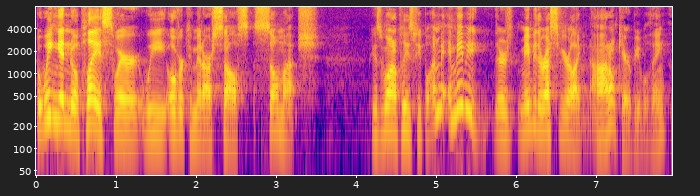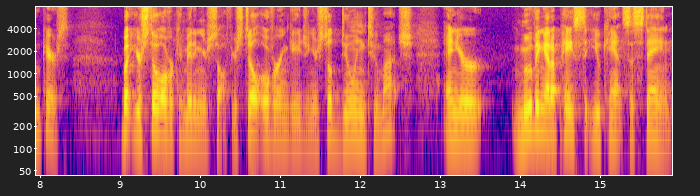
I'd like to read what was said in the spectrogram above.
we can get into a place where we overcommit ourselves so much because we want to please people. And maybe there's maybe the rest of you are like, oh, I don't care what people think. Who cares? But you're still overcommitting yourself. You're still over engaging. You're still doing too much, and you're moving at a pace that you can't sustain.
